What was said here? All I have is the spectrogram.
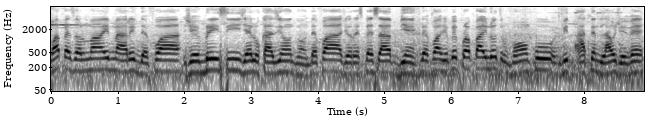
Moi, personnellement, il m'arrive des fois, je brille si j'ai l'occasion. Bon, des fois, je respecte ça bien. Des fois, je peux prendre pas une autre vent pour vite atteindre là où je vais.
